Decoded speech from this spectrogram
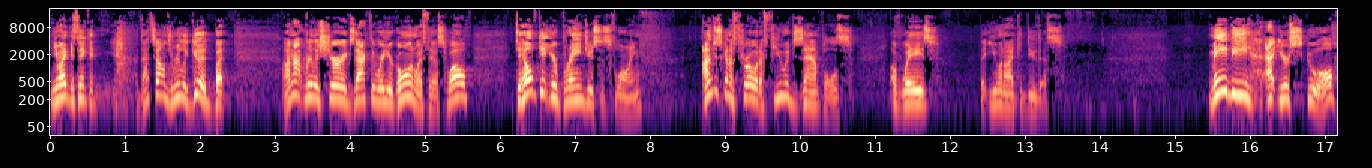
You might be thinking, that sounds really good, but I'm not really sure exactly where you're going with this. Well, to help get your brain juices flowing, I'm just going to throw out a few examples of ways that you and I could do this. Maybe at your school,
